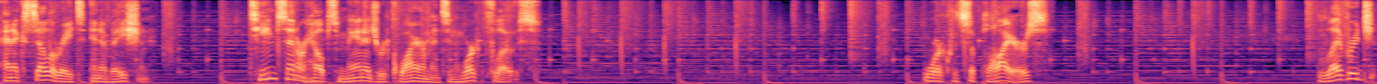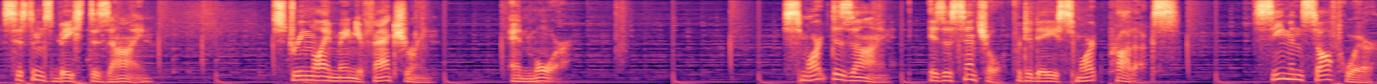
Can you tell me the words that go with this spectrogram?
and accelerates innovation. Teamcenter helps manage requirements and workflows, work with suppliers, leverage systems-based design, streamline manufacturing, and more. Smart design is essential for today's smart products. Siemens software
